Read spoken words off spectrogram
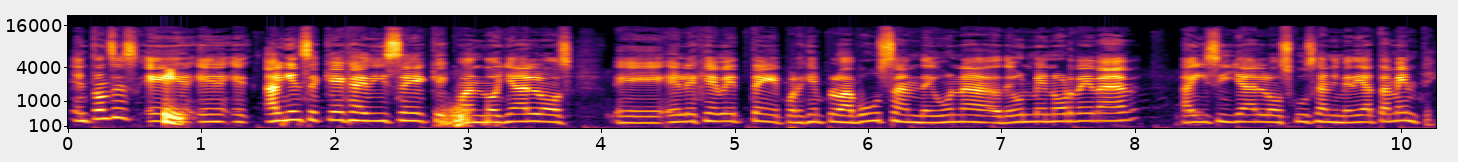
Entonces, eh, Sí. eh, eh, alguien se queja y dice que cuando ya los eh, LGBT, por ejemplo, abusan de una de un menor de edad, ahí sí ya los juzgan inmediatamente.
